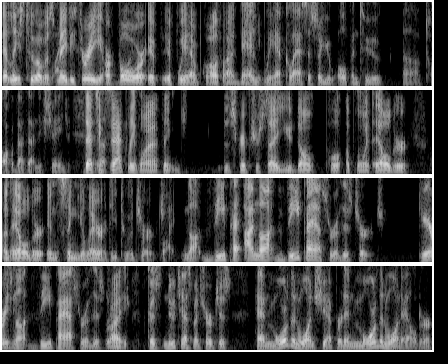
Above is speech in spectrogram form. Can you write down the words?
at least two of us, right. maybe three or four right. if if we have qualified men. And we have classes, so you're open to uh, talk about that and exchange it. That's uh, exactly why I think the scriptures say you don't appoint elder an elder in singularity to a church. Right. Not the pa- I'm not the pastor of this church. Gary's mm-hmm. not the pastor of this church. Right. Because New Testament churches had more than one shepherd and more than one elder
